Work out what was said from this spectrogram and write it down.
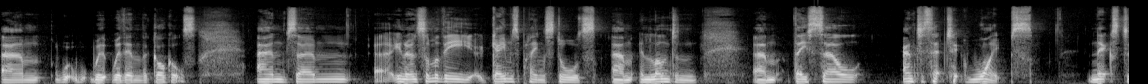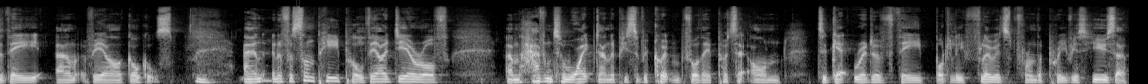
um, w- w- within the goggles, and um, uh, you know, in some of the games playing stores um, in London, um, they sell antiseptic wipes next to the um, VR goggles, and and for some people, the idea of um, having to wipe down a piece of equipment before they put it on to get rid of the bodily fluids from the previous user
